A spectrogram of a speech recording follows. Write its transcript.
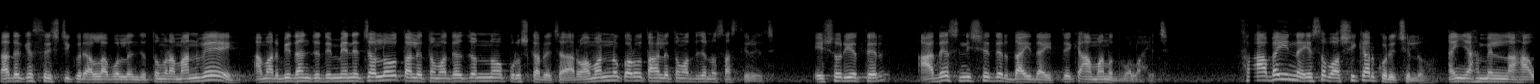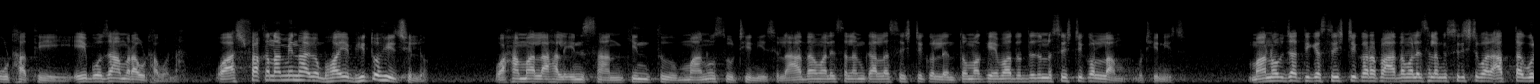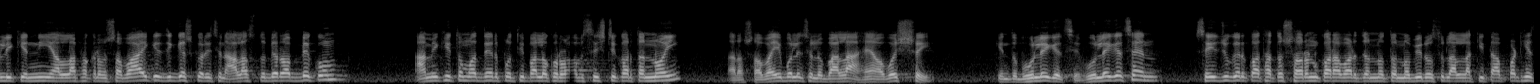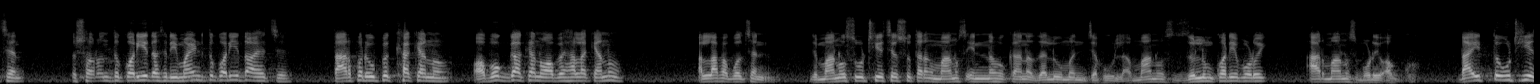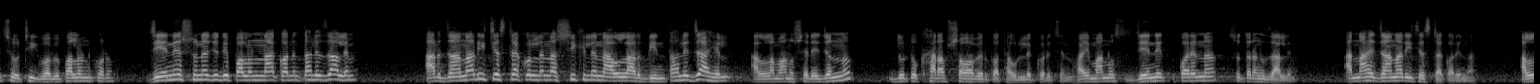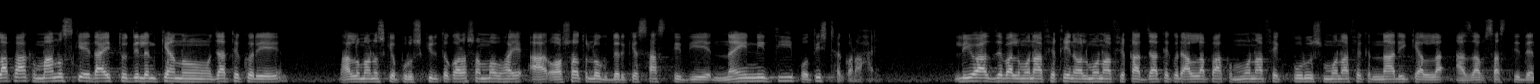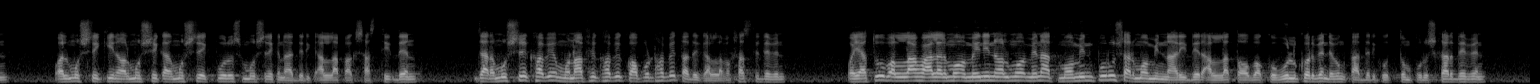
তাদেরকে সৃষ্টি করে আল্লাহ বললেন যে, তোমরা মানবে? আমার বিধান যদি মেনে চলো, তাহলে তোমাদের জন্য পুরস্কার রয়েছে। আর অমান্য করো, তাহলে তোমাদের জন্য শাস্তি রয়েছে। এই শরীয়তের আদেশ নিষেধের দায়ী দায়িত্বকে আমানত বলা হয়েছে। ফাবাই না এসব অস্বীকার করেছিল। আই আহমেল নাহা উঠাতি, এই বোঝা আমরা উঠাবো না। ও আশফাক নামিন এবং ভয়ে ভীত হয়েছিল ও হামাল আহাল ইনসান, কিন্তু মানুষ উঠিয়ে নিয়েছিল। আদাম আলি সাল্লামকে আল্লাহ সৃষ্টি করলেন, তোমাকে এবাদতের জন্য সৃষ্টি করলাম, উঠিয়ে নিয়েছে। মানব জাতিকে সৃষ্টি করার পর আদম আলি সাল্লামকে সৃষ্টি করার আত্মাগুলিকে নিয়ে আল্লাহ ফাকরম সবাইকে জিজ্ঞেস করেছেন আলাস্তবে রব্বেকুম আমি কি তোমাদের প্রতিপালক রব সৃষ্টিকর্তা নই? তারা সবাই বলেছিল, বালা হ্যাঁ অবশ্যই। কিন্তু ভুলে গেছে, ভুলে গেছেন? সেই যুগের কথা তো স্মরণ করাবার জন্য তো নবী রসুল আল্লাহ কিতাব পাঠিয়েছেন। তো স্মরণ তো করিয়ে দেওয়া রিমাইন্ড তো করিয়ে দেওয়া হয়েছে। তারপরে উপেক্ষা কেন? অবজ্ঞা কেন? অবহেলা কেন? আল্লাহ বলছেন যে মানুষ উঠিয়েছে, সুতরাং মানুষ ইন্নাহু কানা জালুমান জাহুলা। মানুষ জুলুম করে বড়ই, আর মানুষ বড়ই অজ্ঞ। দায়িত্ব উঠিয়েছ, ঠিকভাবে পালন করো। জেনে শুনে যদি পালন না করেন, তাহলে জালেম। আর জানারই চেষ্টা করলেন না শিখলেন আল্লাহর দিন, তাহলে জাহেল। আল্লাহ মানুষের এই জন্য দুটো খারাপ স্বভাবের কথা উল্লেখ করেছেন। হয় মানুষ জেনে করে না, সুতরাং জালেম। আর না হয় জানারই চেষ্টা করে না। আল্লাহ পাক মানুষকে দায়িত্ব দিলেন কেন? যাতে করে ভালো মানুষকে পুরস্কৃত করা সম্ভব হয় আর অসৎ লোকদেরকে শাস্তি দিয়ে ন্যায় নীতি প্রতিষ্ঠা করা হয়। লিও আজদেব আল মোনাফিকিন অল মোনাফিকাত, যাতে করে আল্লাহ পাক মোনাফিক পুরুষ, মোনাফিক নারীকে আল্লাহ আজাব শাস্তি দেন। অল মুশরিকিন অল মুশরিকা, মুশরিক পুরুষ, মুশরিক নারীকে আল্লাহ পাক শাস্তি দেন। যারা মুশরিক হবে, মোনাফিক হবে, কপট হবে, তাদেরকে আল্লাহ পাক শাস্তি দেবেন। ওয়াতুব আল্লাহ আল মিনিন অল মিনাত মমিন পুরুষ আর মমিন নারীদের আল্লাহ তবা কবুল করবেন এবং তাদেরকে উত্তম পুরস্কার দেবেন।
